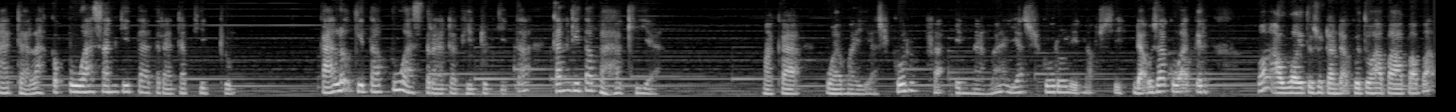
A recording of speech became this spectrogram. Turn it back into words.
adalah kepuasan kita terhadap hidup. Kalau kita puas terhadap hidup kita, kan kita bahagia. Maka wa yashkur fa innama yashkuru li nafsi. Tidak usah khawatir. Wah Allah itu sudah tidak butuh apa-apa Pak.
